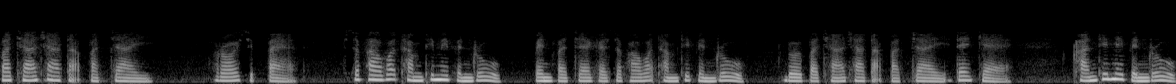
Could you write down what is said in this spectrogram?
ปัจฉาชาตะปัจจัยร้อยสิบแปดสภาวธรรมที่ไม่เป็นรูป เป็นปัจจัยแก่สภาวธรรมที่เป็นรูป โดยปัจฉาชาตะปัจจัยได้แก่ ขันธ์ที่ไม่เป็นรูป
